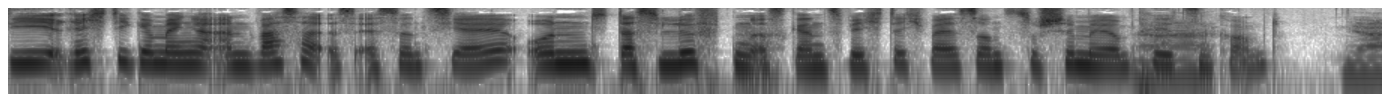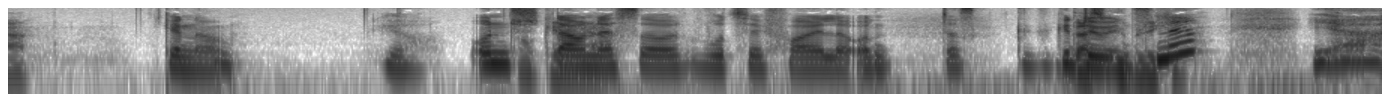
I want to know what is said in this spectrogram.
die richtige Menge an Wasser ist essentiell und das Lüften ist ganz wichtig, weil es sonst zu Schimmel und Pilzen Ah. kommt. Ja, Genau. Ja. Und Okay, Staunässe, Wurzelfäule und das G das Gedöns, Übliche. ne? Ja.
